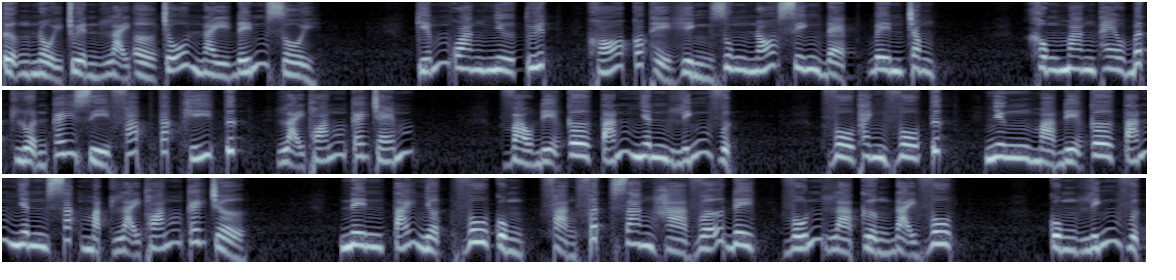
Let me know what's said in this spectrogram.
Tượng nổi truyền lại ở chỗ này đến rồi. Kiếm quang như tuyết, khó có thể hình dung nó xinh đẹp bên trong. Không mang theo bất luận cái gì pháp tắc khí tức, lại thoáng cái chém. Vào địa cơ tán nhân lĩnh vực. Vô thanh vô tức, nhưng mà địa cơ tán nhân sắc mặt lại thoáng cái trở. Nên tái nhợt vô cùng, phảng phất sang hà vỡ đê, vốn là cường đại vô. Cùng lĩnh vực,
